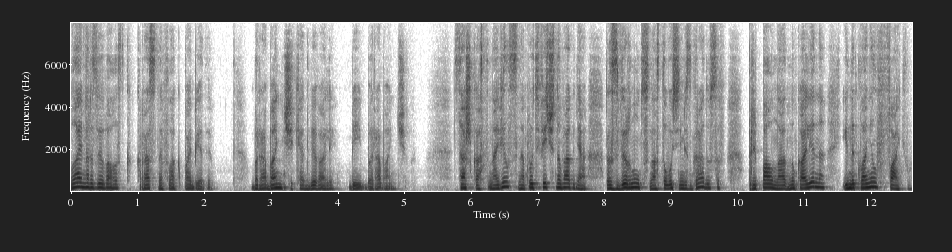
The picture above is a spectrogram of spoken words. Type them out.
Пламя развивалось, как красный флаг победы. Барабанщики отбивали «Бей барабанщик». Сашка остановился напротив вечного огня, развернулся на 180 градусов, припал на одно колено и наклонил факел.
